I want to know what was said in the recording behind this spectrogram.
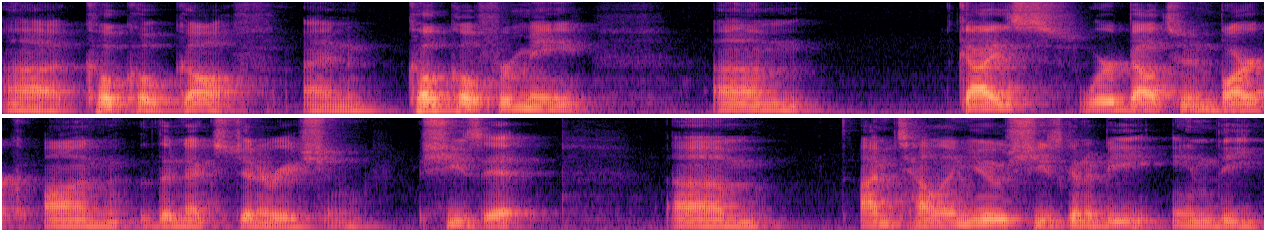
uh, Coco Gauff, and Coco for me, um, guys, we're about to embark on the next generation. She's it. Um, I'm telling you, she's going to be in the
